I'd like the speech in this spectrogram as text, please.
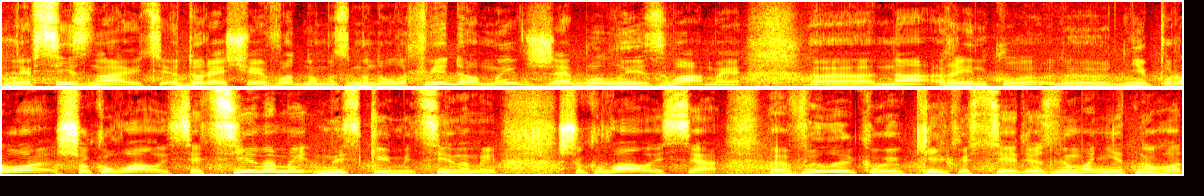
всі знають. До речі, в одному з минулих відео ми вже були з вами е, на ринку е, Дніпро, шокувалися цінами, низькими цінами, шокувалися е, великою кількістю різноманітного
